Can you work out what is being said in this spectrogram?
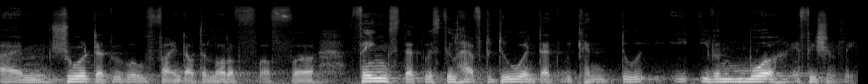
I'm sure that we will find out a lot of, of uh, things that we still have to do and that we can do e even more efficiently.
